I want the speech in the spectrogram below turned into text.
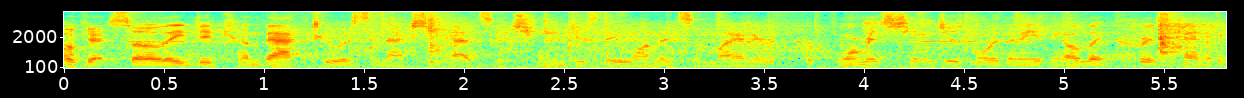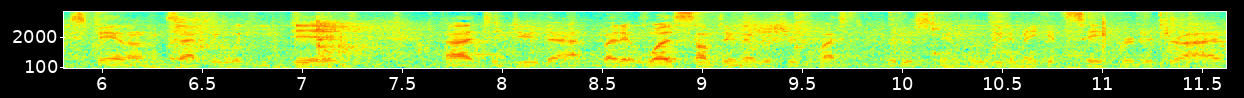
Okay. So they did come back to us and actually had some changes. They wanted some minor performance changes more than anything. I'll let Chris kind of expand on exactly what he did uh, to do that. But it was something that was requested for this new movie to make it safer to drive,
